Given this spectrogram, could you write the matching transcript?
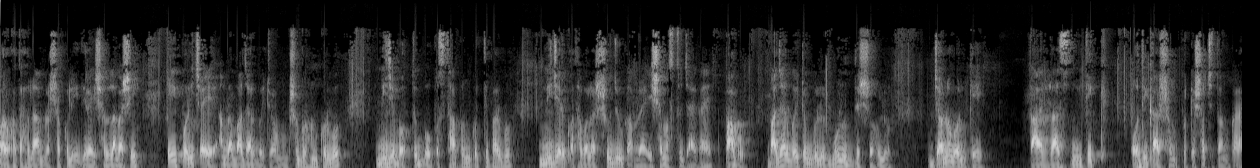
বড় কথা হলো আমরা সকলেই দিরাই সাল্লাবাসী এই পরিচয়ে আমরা বাজার বইতে অংশগ্রহণ করব। নিজে বক্তব্য উপস্থাপন করতে পারব। নিজের কথা বলার সুযোগ আমরা এই সমস্ত জায়গায় পাব। বাজার বৈঠকগুলোর মূল উদ্দেশ্য হলো জনগণকে তার রাজনৈতিক অধিকার সম্পর্কে সচেতন করা,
